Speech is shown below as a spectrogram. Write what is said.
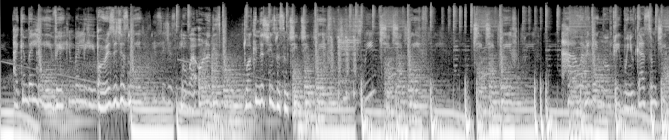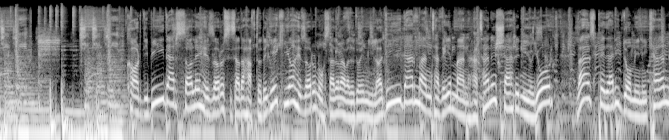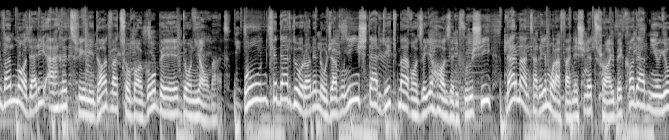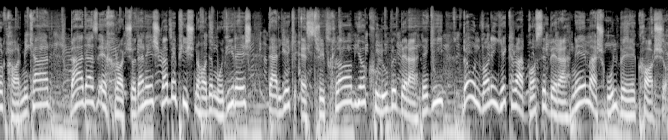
کاردیبی در سال 1371 یا 1992 میلادی در منطقه منحتن شهر نیویورک و از پدری دومینیکن و مادری اهل ترینیداد و توباگو به دنیا آمد. اون که در دوران نوجوانیش در یک مغازه حاضری فروشی در منطقه مرفه نشین ترایبکا در نیویورک کار می‌کرد بعد از اخراج شدنش و به پیشنهاد مدیرش در یک استریپ کلاب یا کلوب برهنگی به عنوان یک رقاص برهنه مشغول به کار شد.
